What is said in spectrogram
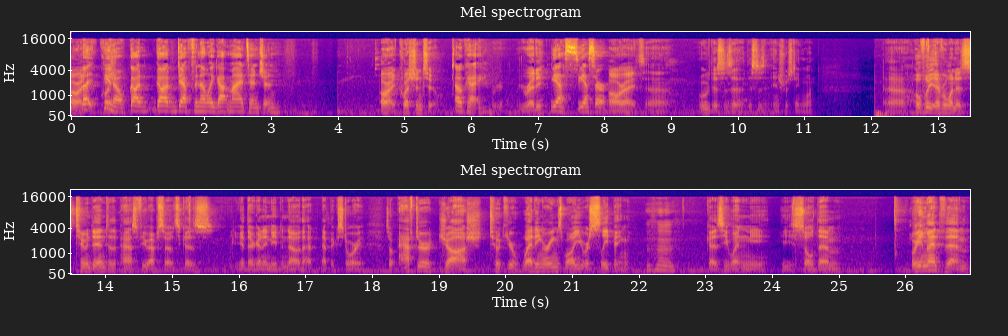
All right, but you know, God God definitely got my attention. All right, question two. Okay. You ready? Yes. Yes, sir. All right. Uh, ooh, this is a this is an interesting one. Uh, hopefully, everyone has tuned in to the past few episodes because they're going to need to know that epic story. So, after Josh took your wedding rings while you were sleeping, because he went and he, he sold them, or he lent them.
